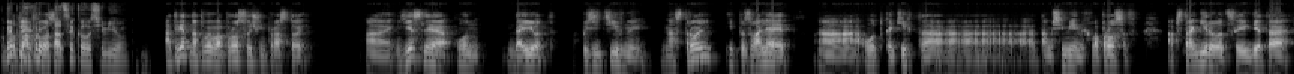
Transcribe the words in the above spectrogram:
Укрепляет вот вопрос. ли мотоцикл семью? Ответ на твой вопрос очень простой. А, если он дает позитивный настрой и позволяет а, от каких-то а, там семейных вопросов абстрагироваться и где-то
